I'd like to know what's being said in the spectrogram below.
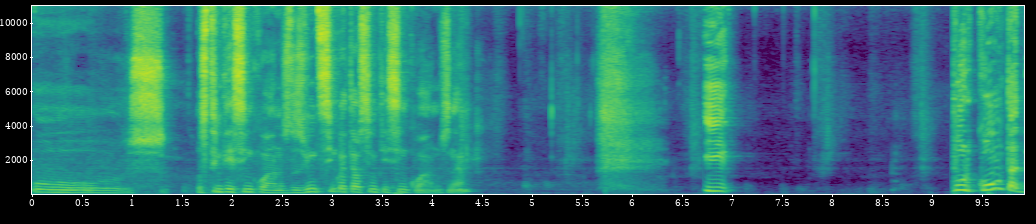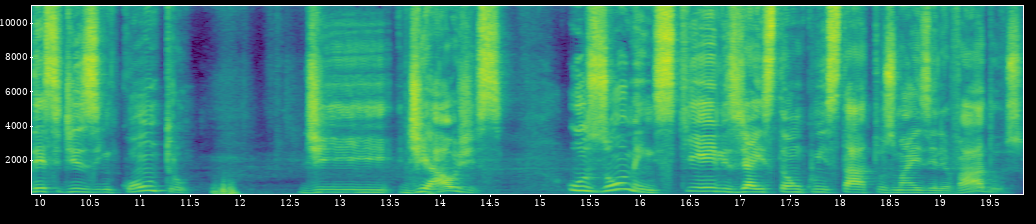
os, os 35 anos, dos 25 até os 35 anos, né? E por conta desse desencontro de, de auges, os homens que eles já estão com status mais elevados,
